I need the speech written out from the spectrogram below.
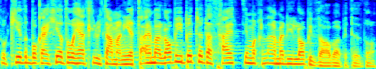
So, Käseburger hier, so Herr Schlütermann, jetzt einmal Lobby bitte, das heißt, Sie machen einmal die Lobby sauber bitte, so.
